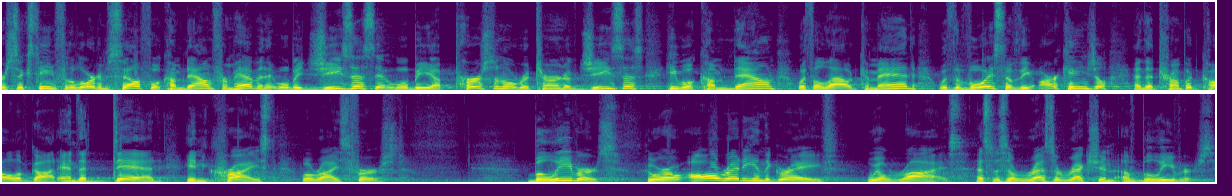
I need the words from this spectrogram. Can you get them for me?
Verse 16, for the Lord himself will come down from heaven. It will be Jesus. It will be a personal return of Jesus. He will come down with a loud command, with the voice of the archangel and the trumpet call of God. And the dead in Christ will rise first. Believers who are already in the grave will rise. This is a resurrection of believers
